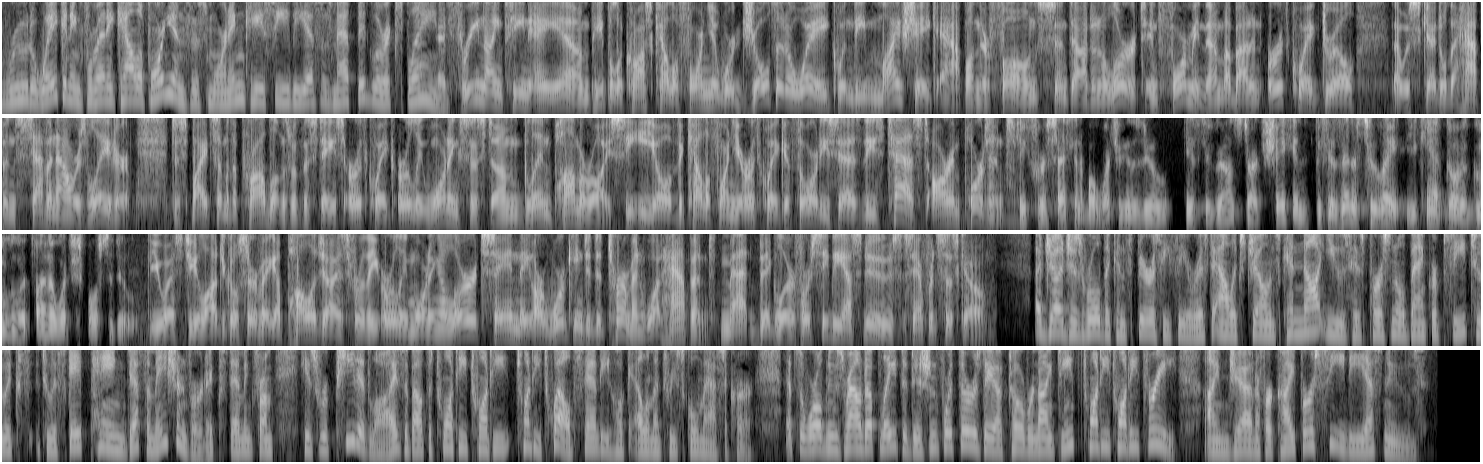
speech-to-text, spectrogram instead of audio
Rude awakening for many Californians this morning. KCBS's Matt Bigler explains. At 3:19 a.m., people across California were jolted awake when the MyShake app on their phones sent out an alert informing them about an earthquake drill that was scheduled to happen 7 hours later. Despite some of the problems with the state's earthquake early warning system, Glenn Pomeroy, CEO of the California Earthquake Authority, says these tests are important. Think for a second about what you're going to do if the ground starts shaking because then it's too late. You can't go to Google it find out what you're supposed to do. The U.S. Geological Survey apologized for the early morning alert, saying they are working to determine what happened. Matt Bigler for CBS News, San Francisco. A judge has ruled the conspiracy theorist Alex Jones cannot use his personal bankruptcy to ex- to escape paying defamation verdicts stemming from his repeated lies about the 2020 2012 Sandy Hook Elementary School massacre. That's a World News Roundup late edition for Thursday, October 19th, 2023. I'm Jennifer Keiper, CBS News.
